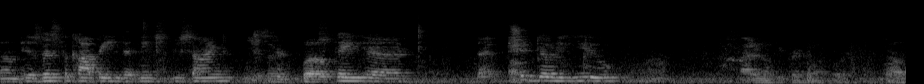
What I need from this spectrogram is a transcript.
Um, is this the copy that needs to be signed? Yes, sir. Well, They, uh, that should go to you. I don't know if you printed one for it. well,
